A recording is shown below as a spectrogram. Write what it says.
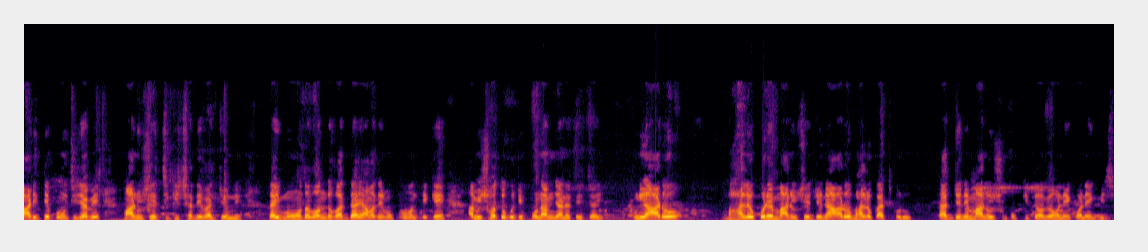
বাড়িতে পৌঁছে যাবে মানুষের চিকিৎসা দেওয়ার জন্যে। তাই মমতা বন্দ্যোপাধ্যায় আমাদের মুখ্যমন্ত্রীকে আমি শতকোটি প্রণাম জানাতে চাই। উনি আরও ভালো করে মানুষের জন্য আরও ভালো কাজ করুক, তার জন্য মানুষ উপকৃত হবে অনেক অনেক বেশি।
